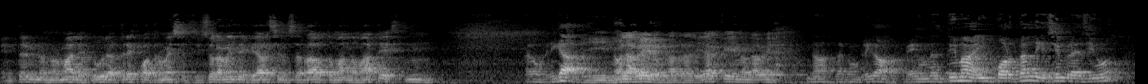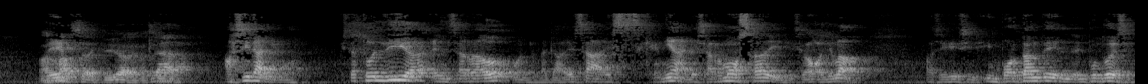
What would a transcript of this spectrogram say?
en términos normales dura 3-4 meses y solamente quedarse encerrado tomando mates, mm, Está complicado. y no la veo, la realidad que no la veo. No, está complicado. Es un tema importante que siempre decimos. De- Armarse de actividades. Claro, hacer algo. Estás todo el día encerrado, bueno, la cabeza es genial, es hermosa y se va a cualquier lado. Así que sí, importante el, el punto ese.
